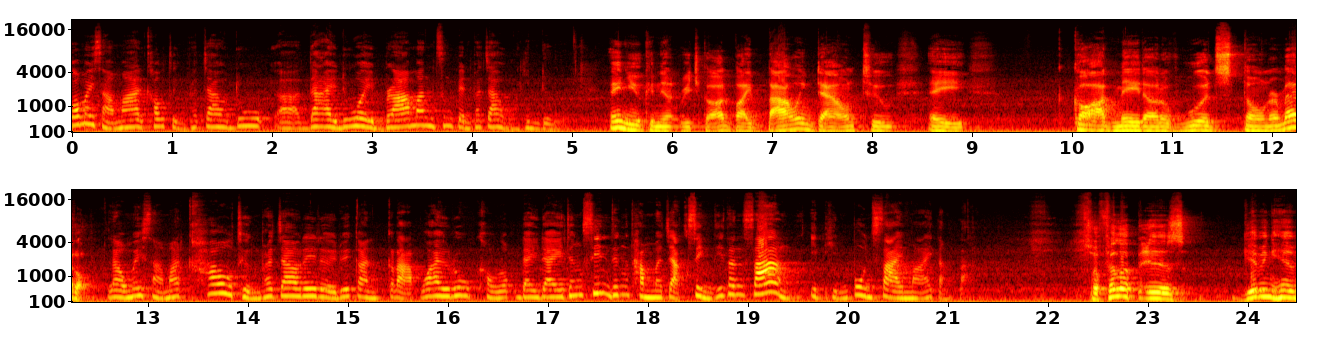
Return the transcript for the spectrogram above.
ก็ไม่สามารถเข้าถึงพระเจ้าดูเอ่อได้ด้วยบราหมันซึ่งเป็นพระเจ้าของฮินดู And you cannot reach God by bowing down to a God made out of wood, stone, or metal. เราไม่สามารถเข้าถึงพระเจ้าได้เลยด้วยการกราบไหว้รูปเคารพใด ๆ ทั้งสิ้นซึ่งทำมาจากสิ่งที่ท่านสร้างอิฐหินปูนทรายไม้ต่าง So Philip is giving him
